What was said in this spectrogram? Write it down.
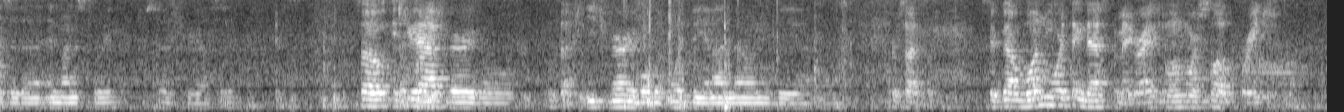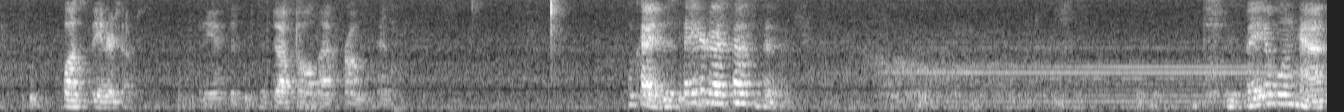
is it an n minus three, just out of curiosity? So if So you have, Each variable, what's that? each variable that would be an unknown would be, uh, Precisely. So you've got one more thing to estimate, right? And one more slope for each, plus the intercept. And you have to deduct all that from n. Okay, the standardized test statistic. Is beta one hat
